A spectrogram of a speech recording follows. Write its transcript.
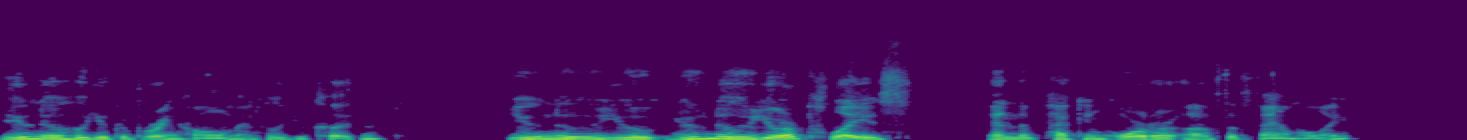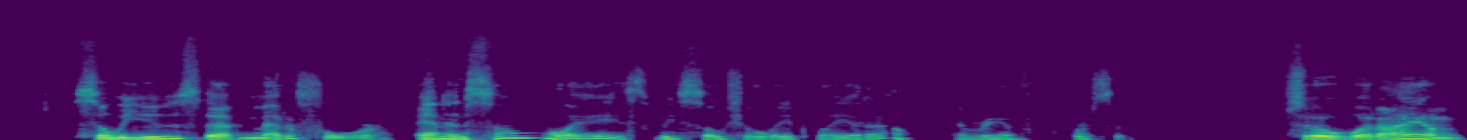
You knew who you could bring home and who you couldn't. You knew you you knew your place in the pecking order of the family. So we use that metaphor, and in some ways, we socially play it out and reinforce it. So, what I am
